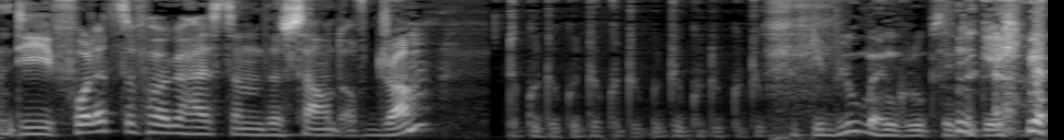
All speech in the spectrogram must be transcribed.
Die vorletzte Folge heißt dann The Sound of Drum, Die Blue Man Group sind die Gegner.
